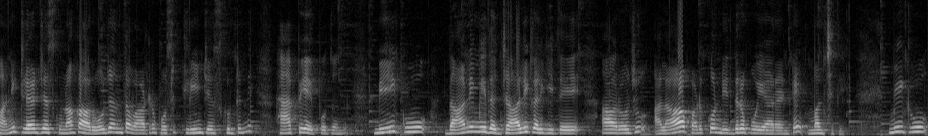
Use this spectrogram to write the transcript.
పని క్లియర్ చేసుకున్నాక ఆ రోజంతా వాటర్ పోసి క్లీన్ చేసుకుంటుంది హ్యాపీ అయిపోతుంది. మీకు దాని మీద జాలి కలిగితే ఆ రోజు అలా పడుకొని నిద్రపోయారంటే మంచిది. మీకు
